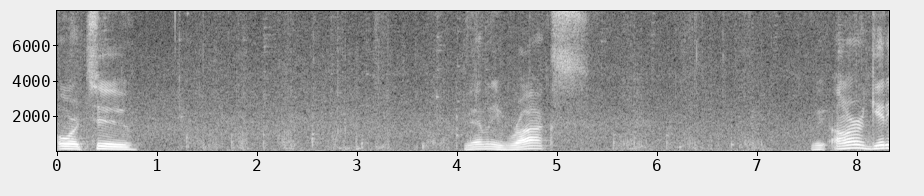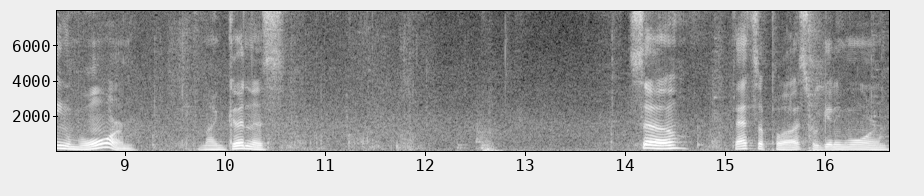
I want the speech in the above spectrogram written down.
or two. Do we have any rocks? We are getting warm. My goodness. So, that's a plus. We're getting warm.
